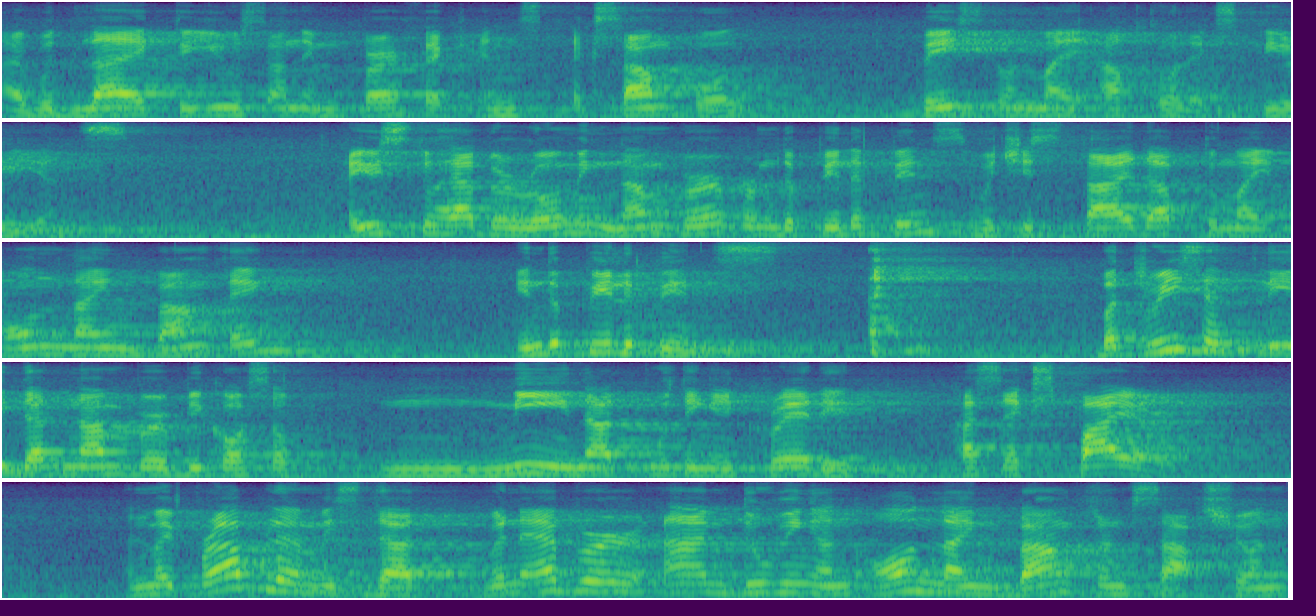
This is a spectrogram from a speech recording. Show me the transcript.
I would like to use an imperfect example based on my actual experience. I used to have a roaming number from the Philippines, which is tied up to my online banking in the Philippines. but recently, that number, because of mm, me not putting a credit, has expired. And my problem is that whenever I'm doing an online bank transaction,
